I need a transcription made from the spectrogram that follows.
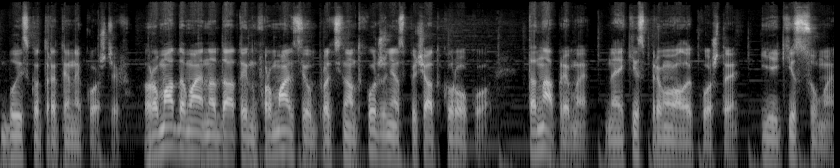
близько третини коштів. Громада має надати інформацію про ці надходження з початку року та напрями, на які спрямували кошти, і які суми.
